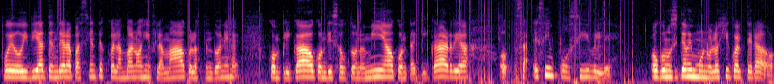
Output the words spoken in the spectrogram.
puedo hoy día atender a pacientes con las manos inflamadas, con los tendones eh, complicados, con disautonomía o con taquicardia. o sea, es imposible o con un sistema inmunológico alterado.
